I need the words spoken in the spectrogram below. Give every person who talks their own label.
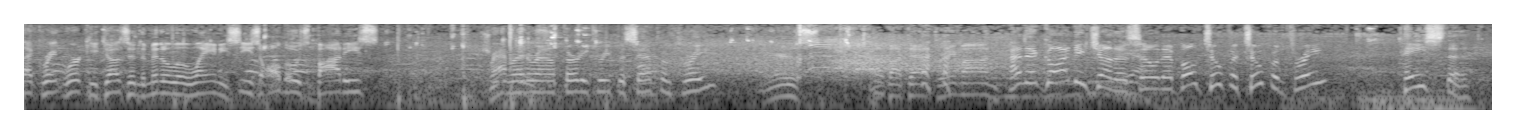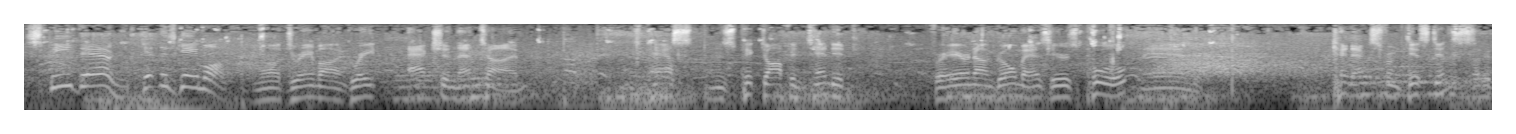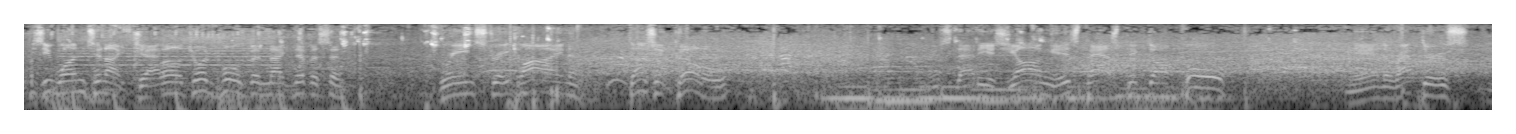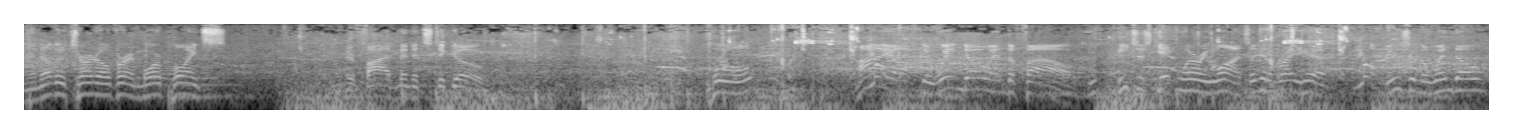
Speaker 1: That great work he does in the middle of the lane. He sees all those bodies.
Speaker 2: Right around 33% from three.
Speaker 1: There's, how about that, Draymond?
Speaker 2: and they're guarding each other, yeah. so they're both two for two from three. Pace, the speed there, and getting his game off.
Speaker 1: Oh, Draymond, great action that time. Pass is picked off, intended for Hernangomez. Here's Poole, and connects from distance. Easy one tonight, Jack.
Speaker 2: Well, Jordan Poole's been magnificent.
Speaker 1: Green straight line doesn't go. There's Thaddeus Young. His pass picked off Poole. And the Raptors, another turnover and more points. Under five minutes to go. Poole high the window and the foul.
Speaker 2: He's just getting where he wants. Look at him right here. Using the window.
